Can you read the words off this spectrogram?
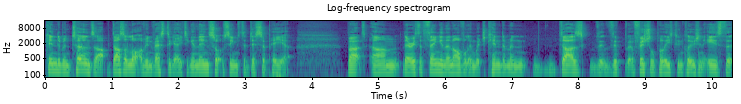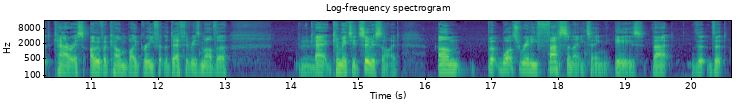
Kinderman turns up does a lot of investigating and then sort of seems to disappear but um, there is a thing in the novel in which Kinderman does the, the official police conclusion is that Karras, overcome by grief at the death of his mother, uh, committed suicide. Um, but what's really fascinating is that that that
